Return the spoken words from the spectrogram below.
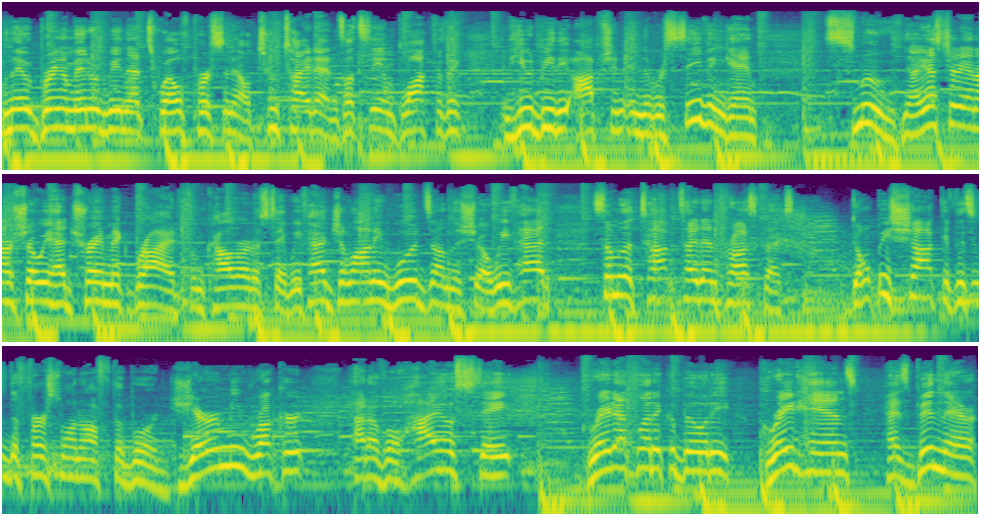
when they would bring him in, it would be in that 12 personnel, two tight ends. Let's see him block for things, and he would be the option in the receiving game smooth. Now, yesterday on our show, we had Trey McBride from Colorado State. We've had Jelani Woods on the show. We've had some of the top tight end prospects. Don't be shocked if this is the first one off the board. Jeremy Ruckert out of Ohio State. Great athletic ability, great hands, has been there,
